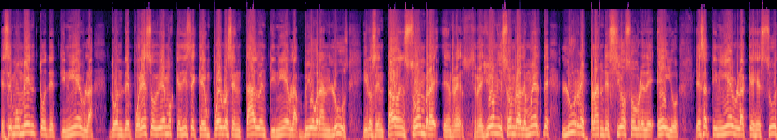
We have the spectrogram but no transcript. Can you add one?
ese momento de tiniebla, donde por eso vemos que dice que un pueblo sentado en tiniebla vio gran luz y los sentados en sombra, en región y sombra de muerte, luz sobre de ellos. Esa tiniebla que Jesús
